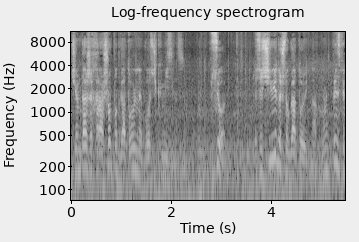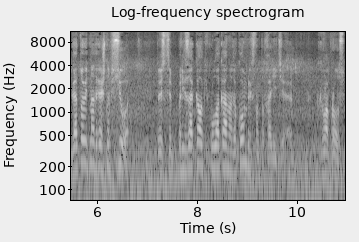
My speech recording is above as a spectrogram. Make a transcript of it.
чем даже хорошо подготовленная косточка мизинца. Ну, все. То есть очевидно, что готовить надо. Ну, в принципе, готовить надо, конечно, все. То есть при закалке кулака надо комплексно подходить э, к вопросу.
